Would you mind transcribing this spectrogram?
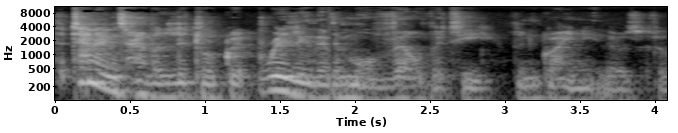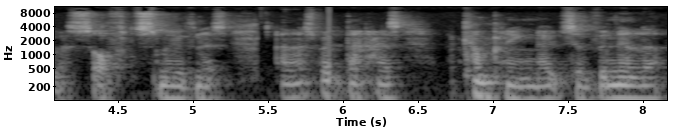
The tannins have a little grip, really they're more velvety than grainy. There is sort of a soft smoothness, and I suppose that has accompanying notes of vanilla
